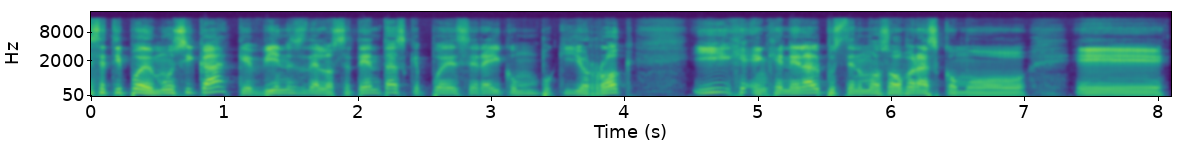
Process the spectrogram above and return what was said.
este tipo de música que viene de los 70s, que puede ser ahí como un poquillo rock. Y en general, pues tenemos obras como eh,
